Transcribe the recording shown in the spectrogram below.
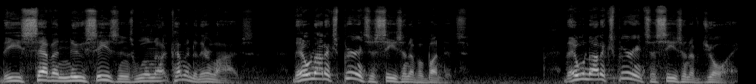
these seven new seasons will not come into their lives. They will not experience a season of abundance. They will not experience a season of joy.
